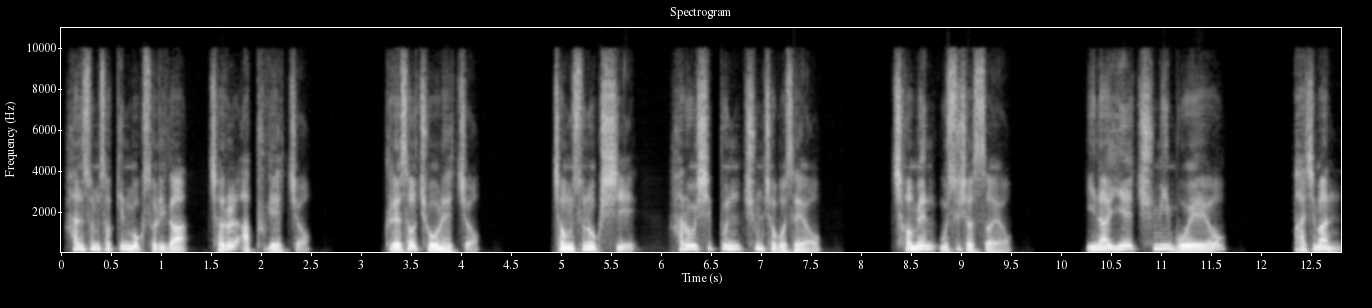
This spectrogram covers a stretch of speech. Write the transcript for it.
한숨 섞인 목소리가 저를 아프게 했죠. 그래서 조언했죠. 정순옥 씨, 하루 10분 춤춰보세요. 처음엔 웃으셨어요. 이 나이에 춤이 뭐예요? 하지만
